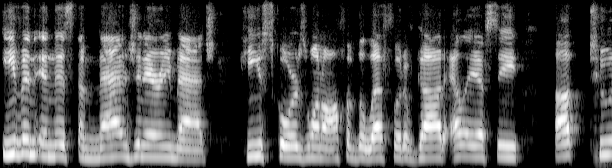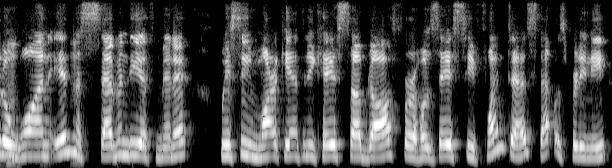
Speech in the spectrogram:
Even in this imaginary match, he scores one off of the left foot of God. LAFC up two to mm-hmm. one in the 70th minute. We see Mark Anthony Kaye subbed off for Jose Cifuentes. That was pretty neat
